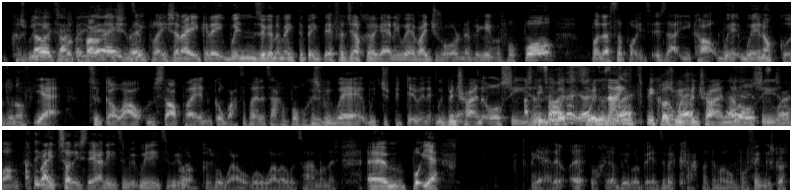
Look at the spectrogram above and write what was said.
because we No, need to put the exactly, yeah, foundations in place. And I agree, wins are going to make the big difference. You're not going to get anywhere by drawing every game of football. But that's the point: is that you can't. We're, we're not good enough yet to go out and start playing, go back to playing attacking football. Because if we were, we'd just be doing it. We've been trying it all season. We're, yeah, we're ninth because we've been trying that all season long. Right, sorry, Steve. I need to. move- We need to move on because we're well, we're well over time on this. Um, but yeah. Yeah, it'll, uh, it'll be what it'll It's a bit crap at the moment, but fingers crossed.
